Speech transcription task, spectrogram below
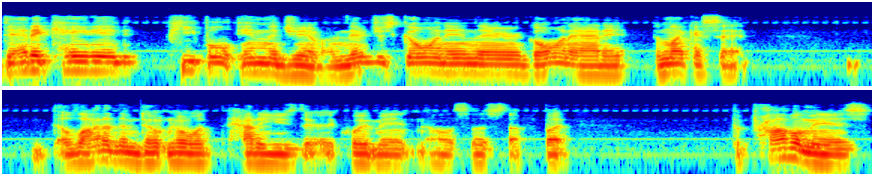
dedicated people in the gym I mean they're just going in there going at it and like I said a lot of them don't know what, how to use the equipment and all this other stuff. But the problem is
